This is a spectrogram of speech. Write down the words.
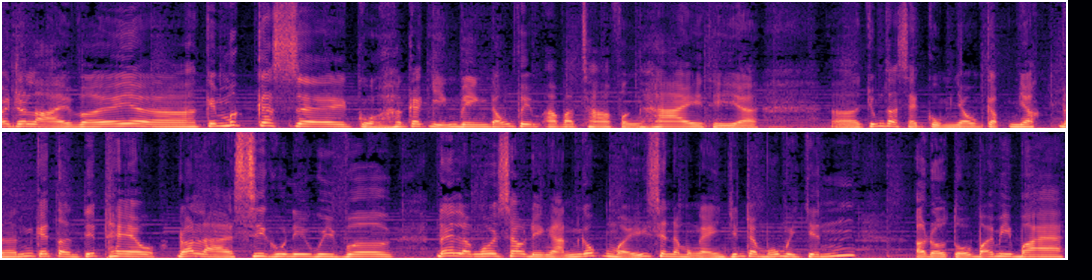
Quay trở lại với uh, cái mức cách xê của các diễn viên đóng phim Avatar phần 2 thì uh, uh, chúng ta sẽ cùng nhau cập nhật đến cái tên tiếp theo đó là Sigourney Weaver. Đây là ngôi sao điện ảnh gốc Mỹ sinh năm 1949. Ở độ tuổi 73,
